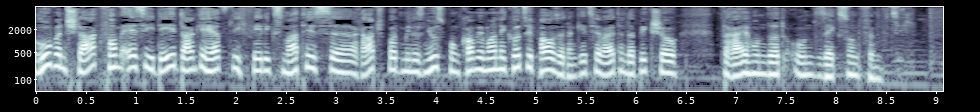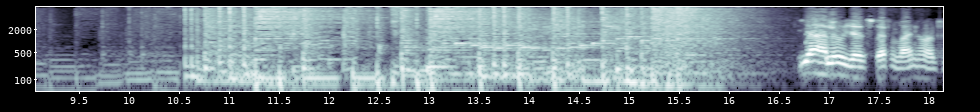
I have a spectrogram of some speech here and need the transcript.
Ruben Stark vom SID. Danke herzlich Felix Mattis, äh, radsport-news.com. Wir machen eine kurze Pause, dann geht's hier weiter in der Big Show 356. Ja, hallo, hier ist Steffen Weinhold.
